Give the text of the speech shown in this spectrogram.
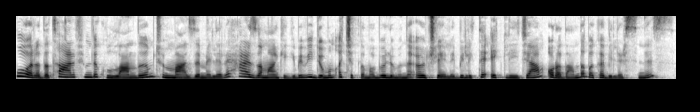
Bu arada tarifimde kullandığım tüm malzemeleri her zamanki gibi videomun açıklama bölümüne ölçüleriyle birlikte ekleyeceğim. Oradan da bakabilirsiniz.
